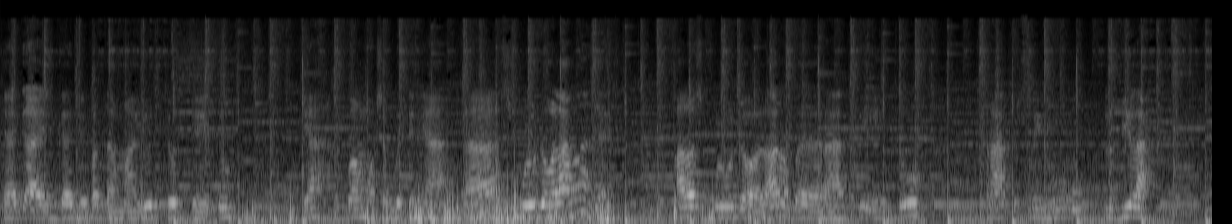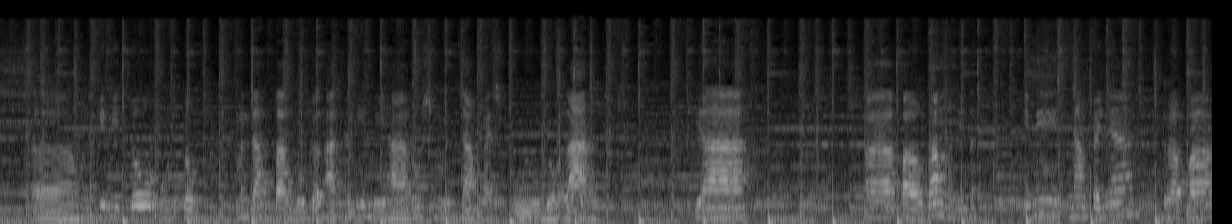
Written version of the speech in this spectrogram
ya guys gaji pertama YouTube yaitu ya gua mau sebutin ya, ya 10 dolar lah guys. Kalau 10 dolar berarti itu 100 ribu lebih lah. Eh, mungkin itu untuk mendaftar Google AdSense ini harus mencapai 10 dolar. Ya eh, kalau bang ini nyampe nya berapa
